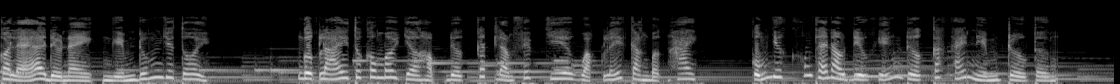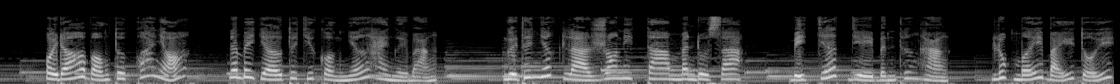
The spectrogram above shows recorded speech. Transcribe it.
Có lẽ điều này nghiệm đúng với tôi. Ngược lại, tôi không bao giờ học được cách làm phép chia hoặc lấy căn bậc hai, cũng như không thể nào điều khiển được các khái niệm trừu tượng. Hồi đó bọn tôi quá nhỏ, nên bây giờ tôi chỉ còn nhớ hai người bạn. Người thứ nhất là Ronita Mendoza, bị chết vì bệnh thương hàn lúc mới 7 tuổi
